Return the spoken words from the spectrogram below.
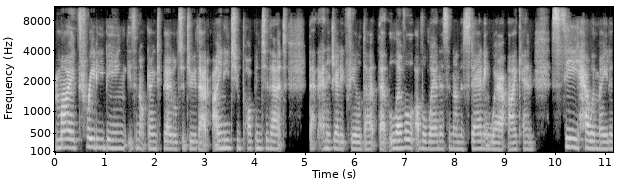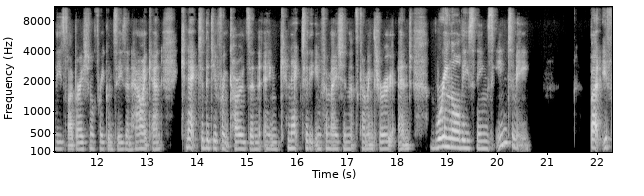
my 3D being is not going to be able to do that. I need to pop into that that energetic field, that that level of awareness and understanding where I can see how we're made of these vibrational frequencies and how I can connect to the different codes and and connect to the information that's coming through and bring all these things into me. But if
